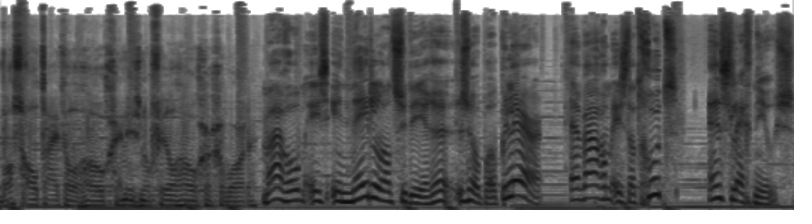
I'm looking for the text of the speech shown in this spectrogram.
was altijd al hoog en is nog veel hoger geworden. Waarom is in Nederland studeren zo populair? En waarom is dat goed en slecht nieuws?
